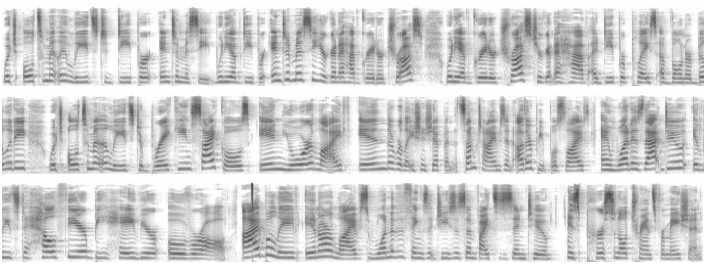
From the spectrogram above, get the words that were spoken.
which ultimately leads to deeper intimacy. When you have deeper intimacy, you're going to have greater trust. When you have greater trust, you're going to have a deeper place of vulnerability, which ultimately leads to breaking cycles in your life, in the relationship, and sometimes in other people's lives. And what does that do? It leads to healthier behavior overall. I believe in our lives, one of the things that Jesus invites us into is personal transformation.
